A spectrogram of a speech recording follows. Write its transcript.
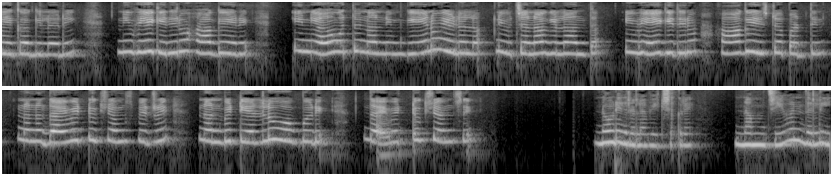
ಬೇಕಾಗಿಲ್ಲ ರೀ. ನೀವು ಹೇಗಿದ್ದೀರೋ ಹಾಗೆ ಇರಿ. ಇನ್ಯಾವತ್ತೂ ನಾನು ನಿಮ್ಗೆ ಏನೂ ಹೇಳಲ್ಲ. ನೀವು ಚೆನ್ನಾಗಿಲ್ಲ ಅಂತ. ನೀವು ಹೇಗಿದ್ದೀರೋ ಹಾಗೆ ಇಷ್ಟಪಡ್ತೀನಿ. ನನ್ನ ದಯವಿಟ್ಟು ಕ್ಷಮಿಸ್ಬಿಡ್ರಿ. ನನ್ನ ಬಿಟ್ಟು ಎಲ್ಲೂ ಹೋಗ್ಬೇಡಿ. ದಯವಿಟ್ಟು ಕ್ಷಮಿಸಿ. ನೋಡಿದ್ರಲ್ಲ ವೀಕ್ಷಕರೇ ನಮ್ಮ ಜೀವನದಲ್ಲಿ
